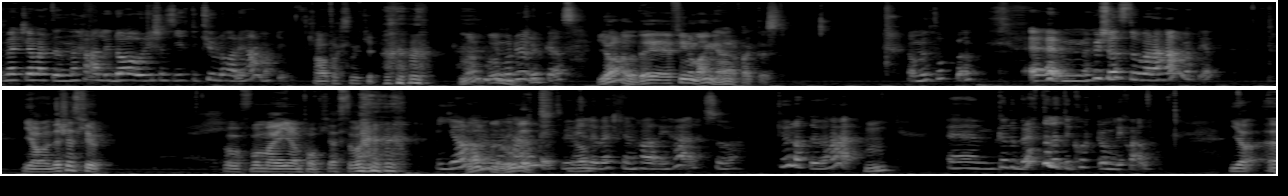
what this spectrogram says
Verkligen varit en härlig dag och det känns jättekul att ha dig här Martin. Ja, tack så mycket. Ja, Hur mår du. Lukas? Ja, det är finemang här faktiskt. Ja men toppen. Ehm, hur känns det att vara här Martin? Ja, men det känns kul. Att få vara med i en podcast. Ja, Ja, vad roligt. härligt. Vi Ja. ville verkligen ha dig här, så kul att du är här. Mm. Ehm, kan du berätta lite kort om dig själv? Ja, eh,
